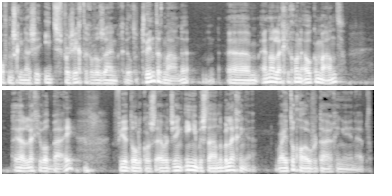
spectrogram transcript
Of misschien als je iets voorzichtiger wil zijn, gedeeld door 20 maanden. Ehm, en dan leg je gewoon elke maand eh, leg je wat bij. Via dollar cost averaging in je bestaande beleggingen. Waar je toch al overtuigingen in hebt.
